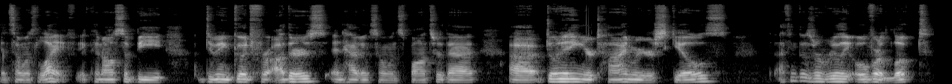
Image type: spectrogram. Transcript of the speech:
in someone's life. It can also be doing good for others and having someone sponsor that, uh, donating your time or your skills. I think those are really overlooked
